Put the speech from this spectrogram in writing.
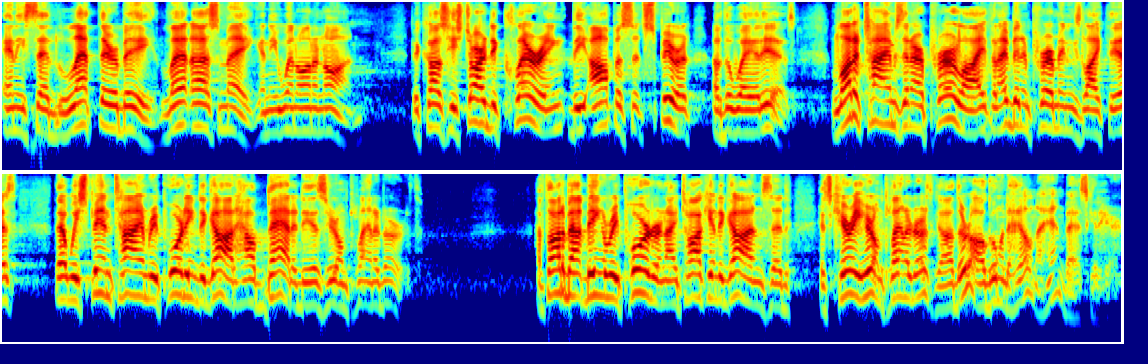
and he said, Let there be, let us make. And he went on and on because he started declaring the opposite spirit of the way it is. A lot of times in our prayer life, and I've been in prayer meetings like this, that we spend time reporting to God how bad it is here on planet Earth. I've thought about being a reporter and I talk into God and said, It's Kerry here on planet Earth, God. They're all going to hell in a handbasket here.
